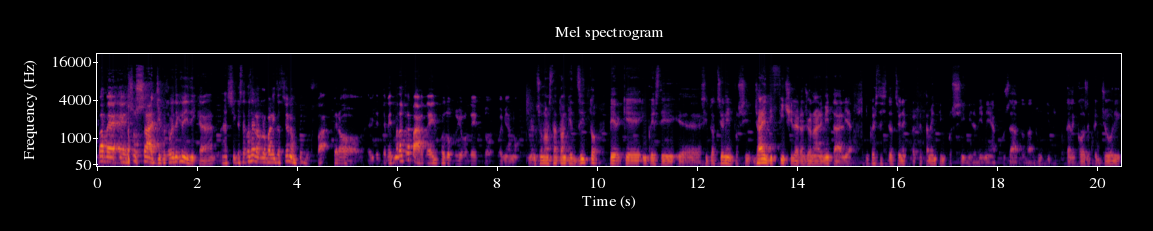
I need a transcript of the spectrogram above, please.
Vabbè, eh, sossaggi, cosa volete che vi dica? Eh, sì, questa cosa della globalizzazione è un po' buffa, però evidentemente, ma d'altra parte è il prodotto, io l'ho detto, poi mi hanno, sono stato anche zitto perché in queste situazioni impossibili, già è difficile ragionare in Italia, in queste situazioni è perfettamente impossibile, viene accusato da tutti, tutte le cose peggiori,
